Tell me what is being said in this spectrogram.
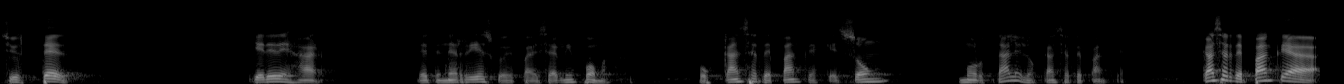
Si usted quiere dejar de tener riesgo de padecer linfoma o cáncer de páncreas, que son mortales los cánceres de páncreas. Cáncer de páncreas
